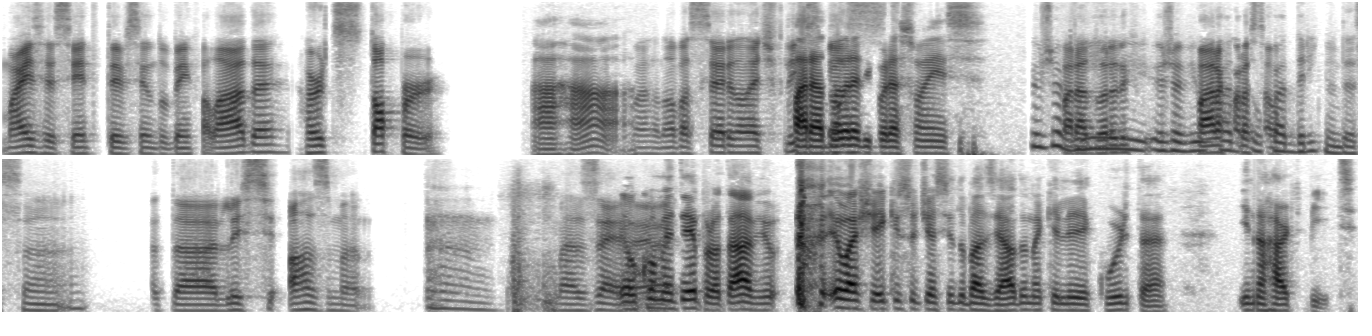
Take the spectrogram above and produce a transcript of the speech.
mais recente teve sendo bem falada, Heartstopper, Aham. uma nova série na Netflix. Paradora base- de corações. Eu já Paradora vi, eu já vi o, para o coração. quadrinho dessa. da Lacey Osman. Mas é. Eu comentei pro Otávio, eu achei que isso tinha sido baseado naquele curta In a Heartbeat.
